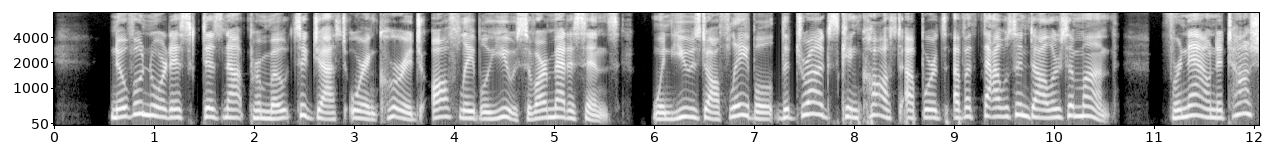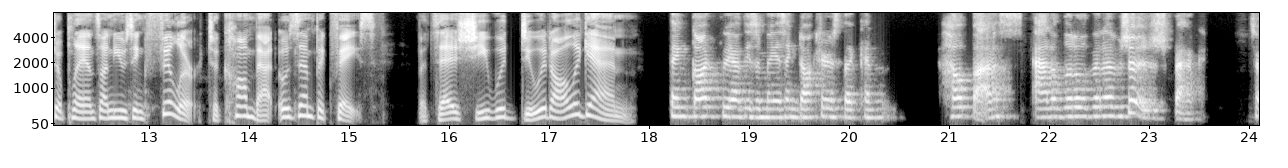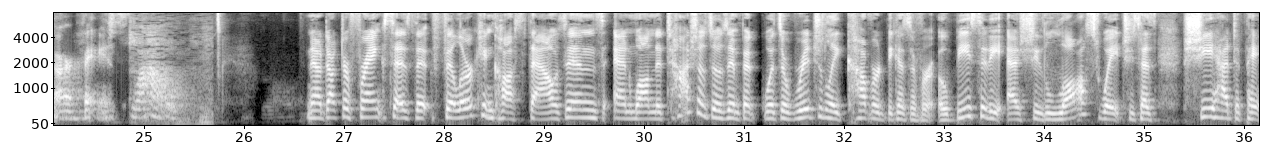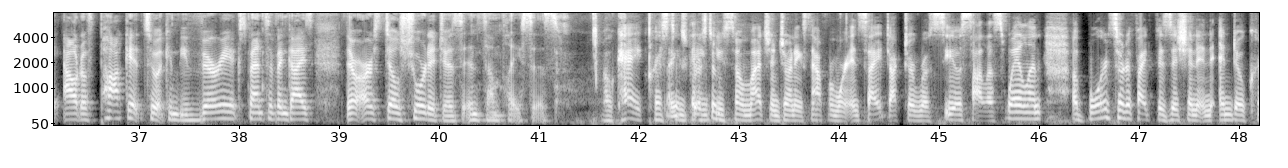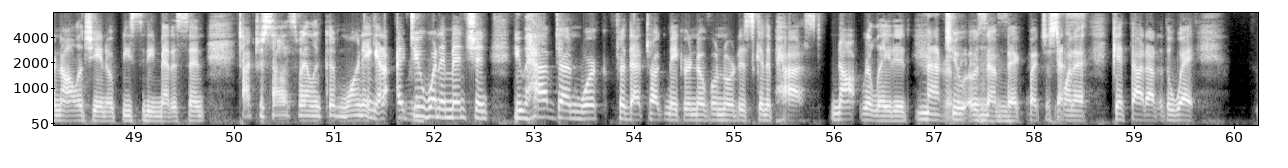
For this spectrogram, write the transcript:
Novo Nordisk does not promote, suggest, or encourage off-label use of our medicines. When used off-label, the drugs can cost upwards of $1,000 a month. For now, Natasha plans on using filler to combat Ozempic face, but says she would do it all again. Thank God we have these amazing doctors that can help us add a little bit of zhuzh back to our face. Wow. Now, Dr. Frank says that filler can cost thousands. And while Natasha's Ozempic was originally covered because of her obesity, as she lost weight, she says she had to pay out of pocket. So it can be very expensive. And guys, there are still shortages in some places. Okay, Kristen, Thanks, thank Kristen. you so much. And joining us now for more insight, Dr. Rocio Salas Whalen, a board certified physician in endocrinology and obesity medicine. Dr. Salas Whalen, good morning. And I do want to mention you have done work for that drug maker, Novo Nordisk, in the past, not related Not to related. Ozempic, mm-hmm. but just Yes. want to get that out of the way.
